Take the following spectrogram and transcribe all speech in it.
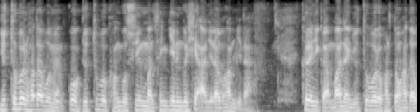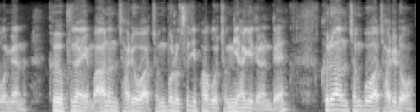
유튜브를 하다 보면 꼭 유튜브 광고 수익만 생기는 것이 아니라고 합니다. 그러니까 만약 유튜버로 활동하다 보면 그 분야의 많은 자료와 정보를 수집하고 정리하게 되는데 그러한 정보와 자료로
